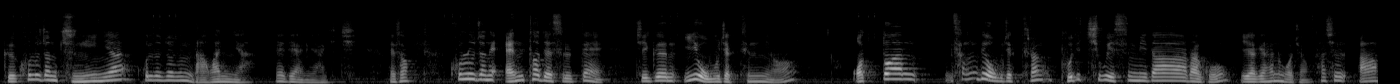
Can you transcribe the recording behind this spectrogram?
그 collision 중이냐, collision은 나왔냐에 대한 이야기지. 그래서 collision에 enter 됐을 때 지금 이 object는요, 어떠한 상대 object랑 부딪히고 있습니다 라고 이야기를 하는 거죠. 사실 아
